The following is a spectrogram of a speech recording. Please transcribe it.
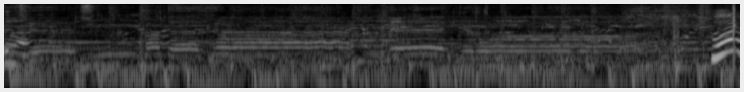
ดึงออกอืม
